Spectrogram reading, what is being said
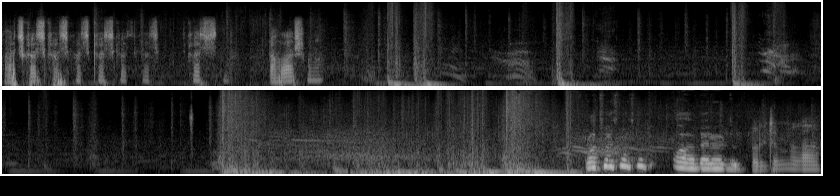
Kaç kaç kaç kaç kaç kaç kaç kaç. Yaklaşma lan. Kaç kaç kaç kaç. Aa ben öldüm. Öldün mü lan?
